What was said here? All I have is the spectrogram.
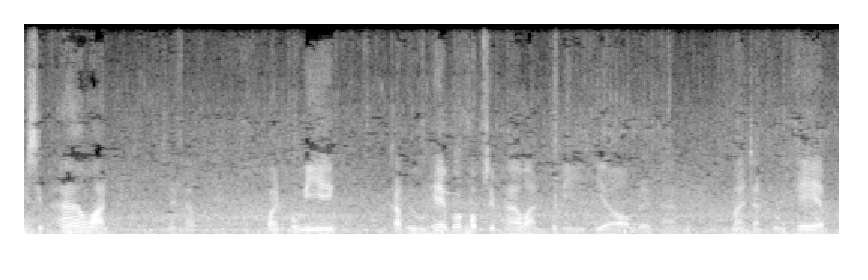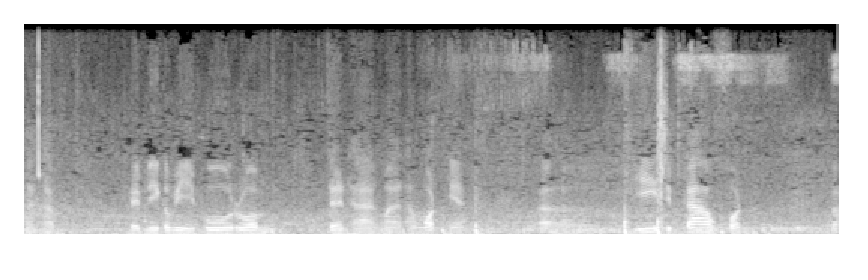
14 15วันนะครับวันพรุ่งนี้กลับถึงกรุงเทพก็ครบ15วันพอดีที่เราออกเดินทางมาจากกรุงเทพนะครับเทปนี้ก็มีผู้ร่วมเดินทางมาทั้งหมดเนี่ยเอ่อ29คน ก็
